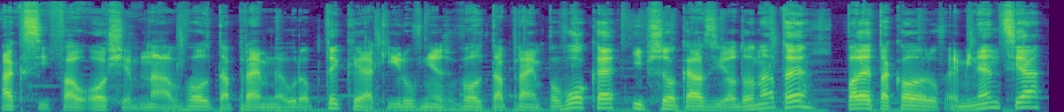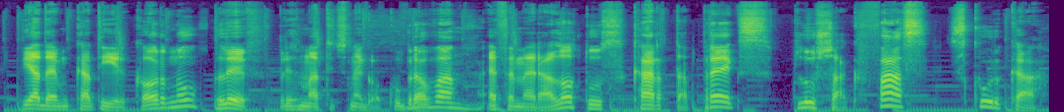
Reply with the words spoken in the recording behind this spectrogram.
Axi V8 na Volta Prime Neuroptykę, jak i również Volta Prime Powłokę i przy okazji Odonatę, paleta kolorów Eminencja, diadem Katir Kornu, glyf pryzmatycznego Kubrowa, efemera Lotus, karta Prex, pluszak Fas, skórka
